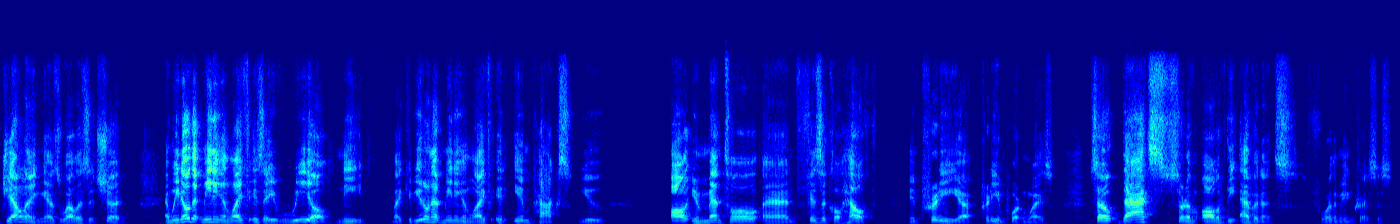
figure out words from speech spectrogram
gelling as well as it should. And we know that meaning in life is a real need. Like if you don't have meaning in life, it impacts you all your mental and physical health in pretty uh, pretty important ways. So that's sort of all of the evidence for the meaning crisis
